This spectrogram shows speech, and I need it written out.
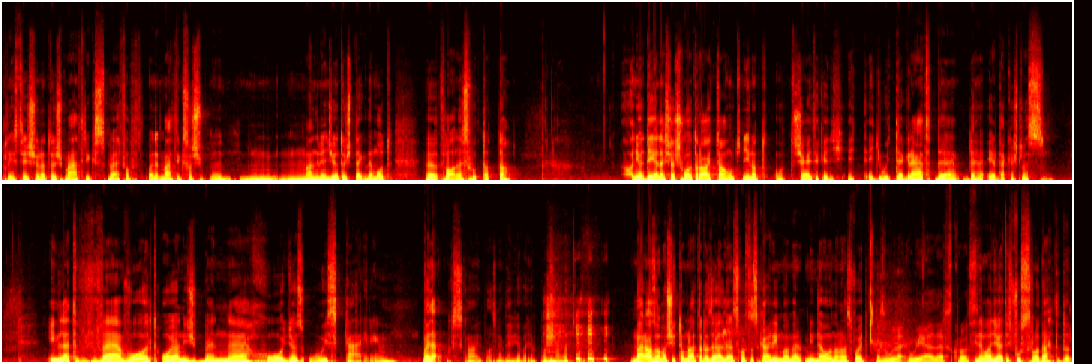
PlayStation 5-ös Matrix, Matrixos Unreal Engine 5-ös tech demot ö, Flawless futtatta. Annyi a DLSS volt rajta, úgyhogy én ott, ott sejtek egy, egy, egy új tegrát, de, de érdekes lesz. Illetve volt olyan is benne, hogy az új Skyrim, vagy nem, Skyrim, bazd meg, de hülye vagyok, bocsánat. Már azonosítom, látod az Elder Scrolls a Skyrimmal, mert mindenhonnan az folyt. Az új, új Elder Scrolls. Ide majd jöhet egy fuszrodá, tudod.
